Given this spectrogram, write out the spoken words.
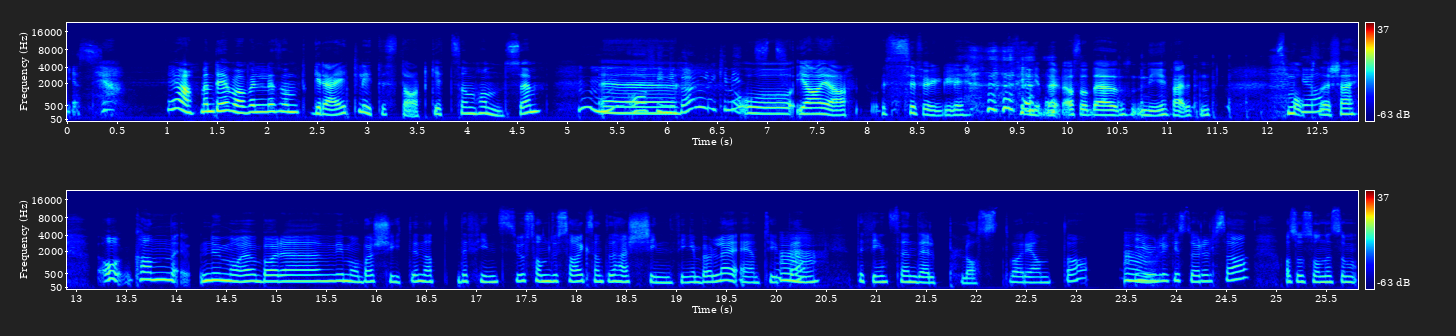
Yes. Ja, men det var vel et sånt greit lite startkit som håndsøm. Mm. Og Eh, fingerbøl, ikke minst. Og ja, ja, selvfølgelig. Fingerbøl. Altså, det er en ny verden. Småpner seg. Og kan Nå må jeg bare Vi må bare skyte inn at det fins jo, som du sa, ikke sant, det her skinnfingerbølle er en type. Mm. Det fins en del plastvarianter i Mm. ulike størrelser. Altså sånne som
